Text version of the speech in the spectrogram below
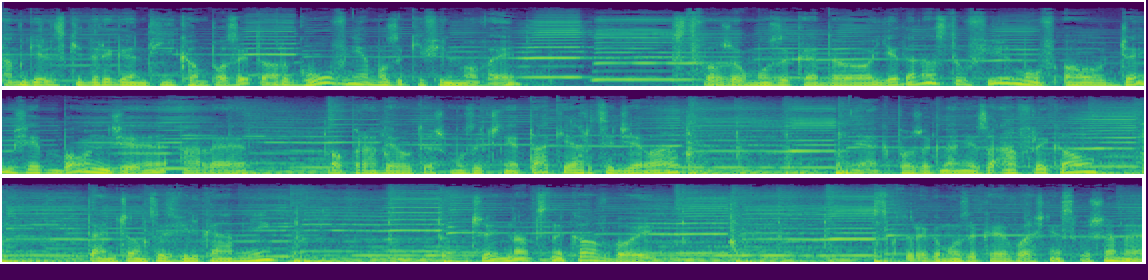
angielski dyrygent i kompozytor, głównie muzyki filmowej. Stworzył muzykę do 11 filmów o Jamesie Bondzie, ale oprawiał też muzycznie takie arcydzieła jak Pożegnanie z Afryką, Tańczący z wilkami czy Nocny Cowboy, z którego muzykę właśnie słyszymy.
